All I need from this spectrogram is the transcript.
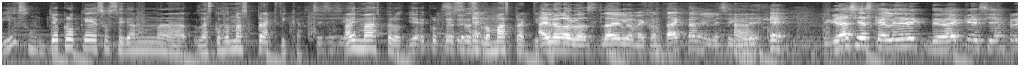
y eso, yo creo que eso serían una- las cosas más prácticas. Sí, sí, sí. Hay más, pero yo creo que eso es lo más práctico. Ahí luego, los, luego me contactan y les seguiré. Gracias, Khaled. De verdad que siempre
